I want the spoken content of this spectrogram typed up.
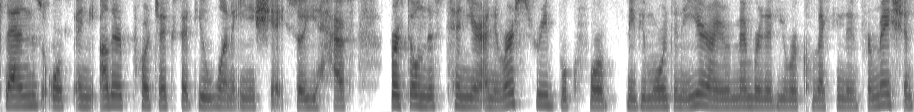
plans or any other projects that you want to initiate? So, you have worked on this 10 year anniversary book for maybe more than a year. I remember that you were collecting the information.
